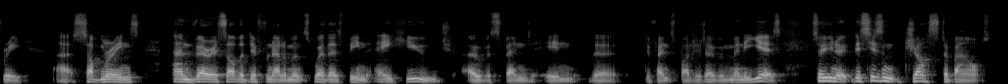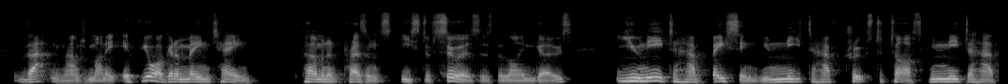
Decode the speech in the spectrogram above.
three uh, submarines and various other different elements where there's been a huge overspend in the defense budget over many years. So, you know, this isn't just about that amount of money. If you are going to maintain permanent presence east of Suez, as the line goes, you need to have basing, you need to have troops to task, you need to have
